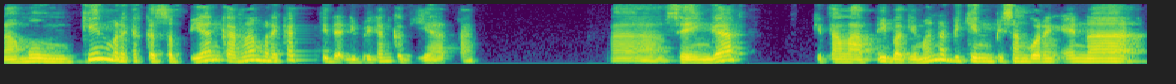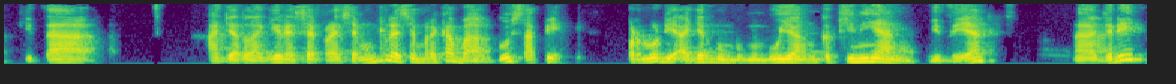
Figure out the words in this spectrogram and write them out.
Nah mungkin mereka kesepian karena mereka tidak diberikan kegiatan. Nah sehingga kita latih bagaimana bikin pisang goreng enak. Kita ajar lagi resep-resep. Mungkin resep mereka bagus, tapi perlu diajar bumbu-bumbu yang kekinian gitu ya. Nah, jadi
